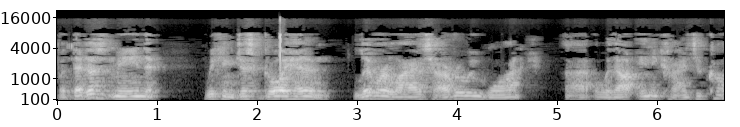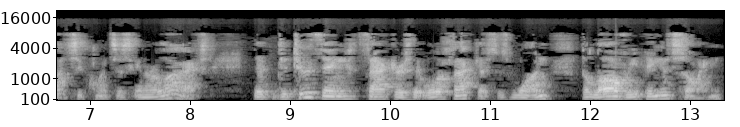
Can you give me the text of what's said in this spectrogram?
But that doesn't mean that we can just go ahead and live our lives however we want uh, without any kinds of consequences in our lives. The, the two things, factors that will affect us is one, the law of reaping and sowing,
